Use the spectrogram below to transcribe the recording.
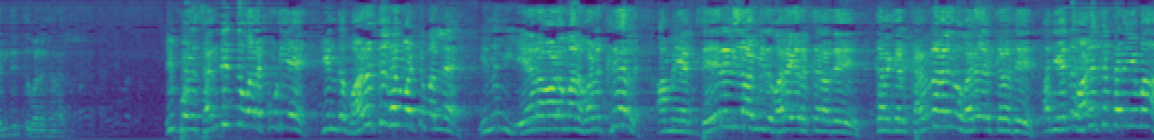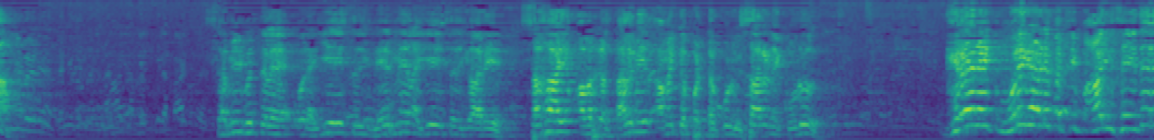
சந்தித்து வருகிறது. இப்போது சந்தித்து வரக்கூடிய இந்த வழக்குகள் மட்டுமல்ல இன்னும் ஏராளமான வழக்குகள் அமையர் ஜெயலலிதா மீது வர இருக்கிறது கலைஞர் கருணாநிதி வர இருக்கிறது. அது என்ன வழக்கு தெரியுமா? சமீபத்தில் ஒரு ஐஏஎஸ் நேர்மையான ஐஏஎஸ் அதிகாரி சகாயம் அவர்கள் தலைமையில் அமைக்கப்பட்ட குழு விசாரணை குழு கிரானைட் முறைகேடு பற்றி ஆய்வு செய்து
